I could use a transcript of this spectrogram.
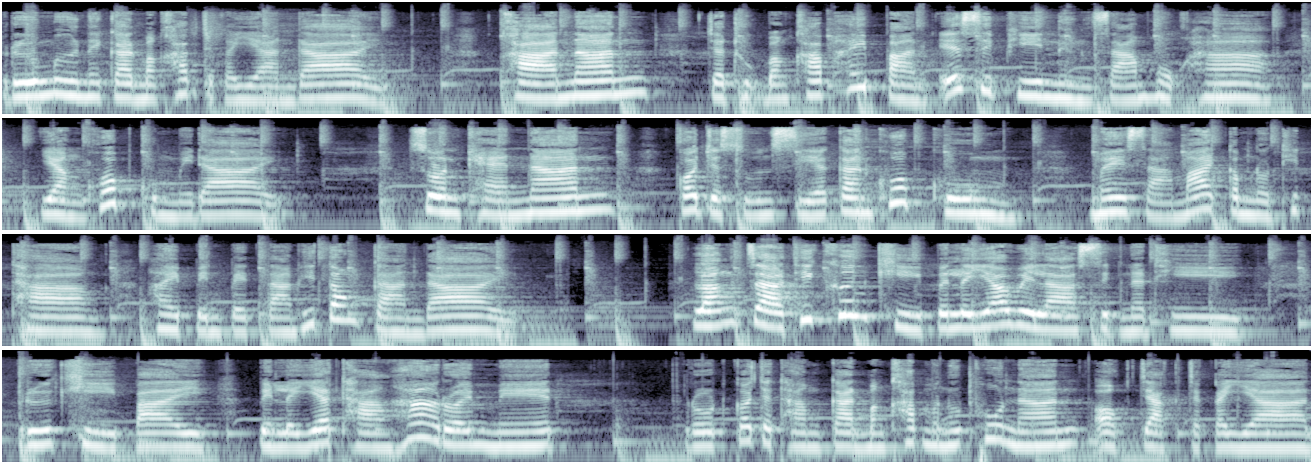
หรือมือในการบังคับจักรยานได้ ขานั้นจะถูกบังคับให้ปั่น SCP-1365 อย่างควบคุมไม่ได้ ส่วนแขนนั้นก็จะสูญเสียการควบคุม ไม่สามารถกำหนดทิศทางให้เป็นไปตามที่ต้องการได้ หลังจากที่ขึ้นขี่เป็นระยะเวลา 10 นาที หรือขี่ไปเป็นระยะทาง 500 เมตร รถก็จะทำการบังคับมนุษย์ผู้นั้นออกจากจักรยาน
